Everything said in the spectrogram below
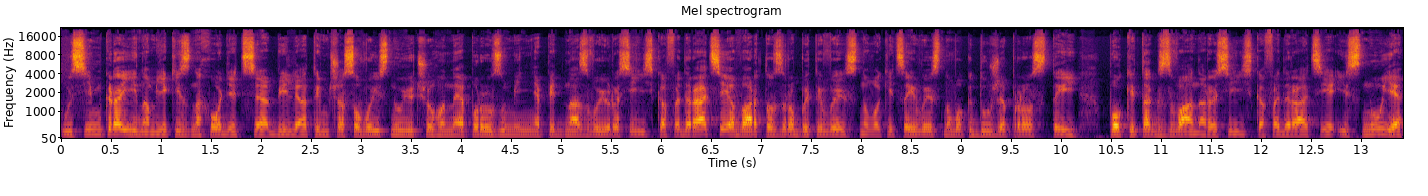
Усім країнам, які знаходяться біля тимчасово існуючого непорозуміння під назвою Російська Федерація, варто зробити висновок. І цей висновок дуже простий. Поки так звана Російська Федерація існує,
